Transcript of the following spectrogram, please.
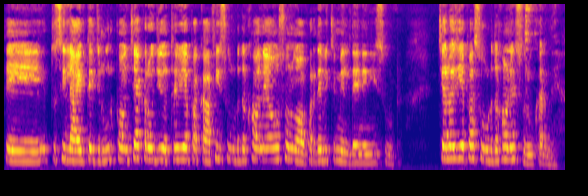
ਤੇ ਤੁਸੀਂ ਲਾਈਵ ਤੇ ਜਰੂਰ ਪਹੁੰਚਿਆ ਕਰੋ ਜੀ। ਉੱਥੇ ਵੀ ਆਪਾਂ ਕਾਫੀ ਸੂਟ ਦਿਖਾਉਣੇ ਆ ਉਹ ਤੁਹਾਨੂੰ ਆਫਰ ਦੇ ਵਿੱਚ ਮਿਲਦੇ ਨੇ ਜੀ ਸੂਟ। ਚਲੋ ਜੀ, ਆਪਾਂ ਸੂਟ ਦਿਖਾਉਣੇ ਸ਼ੁਰੂ ਕਰਦੇ ਹਾਂ।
